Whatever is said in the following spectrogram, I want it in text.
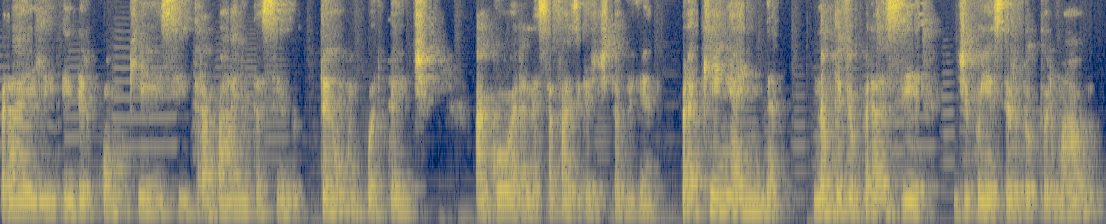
para ele entender como que esse trabalho está sendo tão importante agora nessa fase que a gente está vivendo. Para quem ainda não teve o prazer de conhecer o Dr. Mauro,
